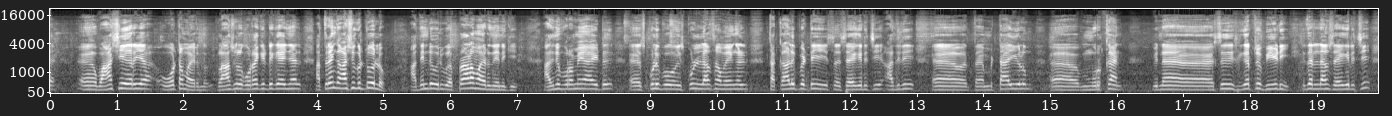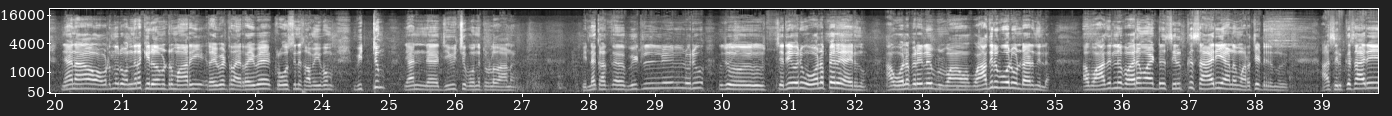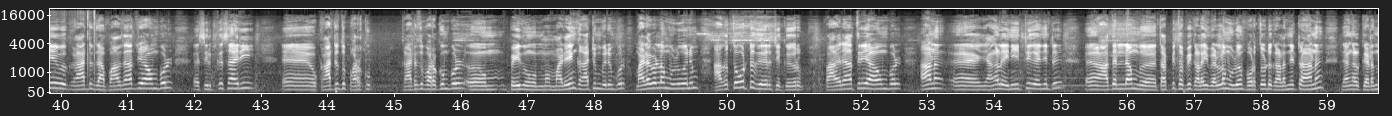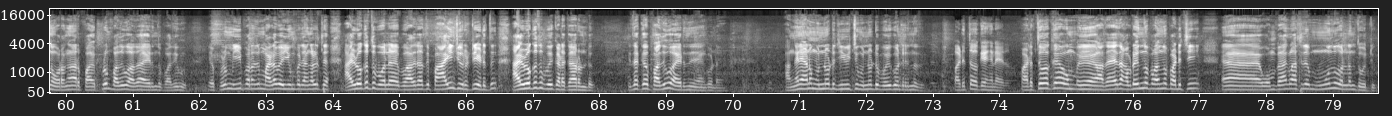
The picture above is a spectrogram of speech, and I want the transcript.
വാശിയേറിയ ഓട്ടമായിരുന്നു. ക്ലാസ്സുകൾ കുറേ കിട്ടിക്കഴിഞ്ഞാൽ അത്രയും കാശ് കിട്ടുമല്ലോ. അതിന്റെ ഒരു വെപ്രാളമായിരുന്നു എനിക്ക്. അതിന് പുറമേ ആയിട്ട് സ്കൂളിൽ പോകും സ്കൂളില്ലാത്ത സമയങ്ങളിൽ തക്കാളിപ്പെട്ടി ശേഖരിച്ച് അതിൽ മിഠായികളും മുറുക്കാൻ പിന്നെ സിഗരറ്റ് ബീഡി ഇതെല്ലാം ശേഖരിച്ച് ഞാൻ ആ അവിടെ നിന്ന് ഒരു ഒന്നര കിലോമീറ്റർ മാറി റെയിൽവേ റെയിൽവേ ക്രോസിന് സമീപം വിറ്റും ഞാൻ ജീവിച്ചു പോന്നിട്ടുള്ളതാണ്. പിന്നെ വീട്ടിൽ ഒരു ചെറിയൊരു ഓലപ്പേരയായിരുന്നു. ആ ഓലപ്പേരയിൽ വാതിൽ പോലും ഉണ്ടായിരുന്നില്ല. ആ വാതിലിന് പകരമായിട്ട് സിൽക്ക് സാരിയാണ് മറച്ചിട്ടിരുന്നത്. ആ സിൽക്ക് സാരി കാറ്റ് പാദയാത്രയാകുമ്പോൾ സിൽക്ക് സാരി കാറ്റത്ത് പറക്കും. കാറ്റത്ത് പറക്കുമ്പോൾ പെയ്തു മഴയും കാറ്റും വരുമ്പോൾ മഴവെള്ളം മുഴുവനും അകത്തോട്ട് കയറി കയറും പാതിരാത്രി ആകുമ്പോൾ ആണ് ഞങ്ങൾ എണീറ്റ് കഴിഞ്ഞിട്ട് അതെല്ലാം തപ്പി തപ്പി കളയും. വെള്ളം മുഴുവൻ പുറത്തോട്ട് കളഞ്ഞിട്ടാണ് ഞങ്ങൾ കിടന്ന് ഉറങ്ങാറ്. എപ്പോഴും പതിവ് അതായിരുന്നു പതിവ്. എപ്പോഴും ഈ പറഞ്ഞ മഴ പെയ്യുമ്പോൾ ഞങ്ങൾ അയൽവക്കത്ത് പോലെ അതിനകത്ത് പായും ചുരുട്ടിയെടുത്ത് അയൽവക്കത്ത് പോയി കിടക്കാറുണ്ട്. ഇതൊക്കെ പതിവായിരുന്നു ഞങ്ങൾക്കൊണ്ട്. അങ്ങനെയാണ് മുന്നോട്ട് ജീവിച്ച് മുന്നോട്ട് പോയിക്കൊണ്ടിരുന്നത്. പഠിത്തമൊക്കെ എങ്ങനെയായിരുന്നു? പഠിത്തമൊക്കെ അതായത് അവിടെ നിന്ന് വന്ന് പഠിച്ച് ഒമ്പതാം ക്ലാസ്സിൽ മൂന്ന് കൊല്ലം തോറ്റു.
